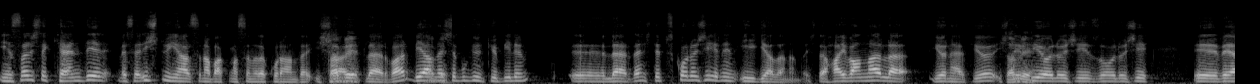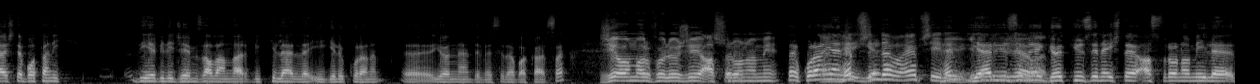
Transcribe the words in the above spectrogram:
İnsan işte kendi mesela iç dünyasına bakmasına da Kur'an'da işaretler var. Bir yandan Tabii. işte bugünkü bilimlerden işte psikolojinin ilgi alanında işte hayvanlarla yöneltiyor. İşte Tabii. biyoloji, zooloji e, veya işte botanik diyebileceğimiz alanlar bitkilerle ilgili Kur'an'ın e, yönlendirmesine bakarsak. Jeomorfoloji, astronomi. Tabii Kur'an yani, yani, hepsinde var, hepsiyle hem ilgili yeryüzüne, gökyüzüne işte astronomiyle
